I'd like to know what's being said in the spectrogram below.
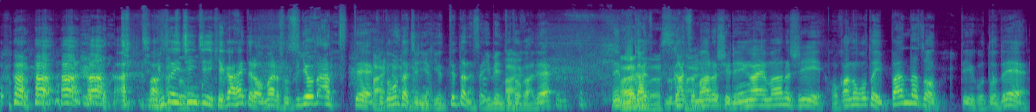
まあ、普通にちんちんに毛が生えたらお前ら卒業だっつってはい子供たちには言ってたんですよイベントとかで、ね、部活部活もあるし、恋愛もあるし他のこといっぱいあるんだぞっていうことで、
